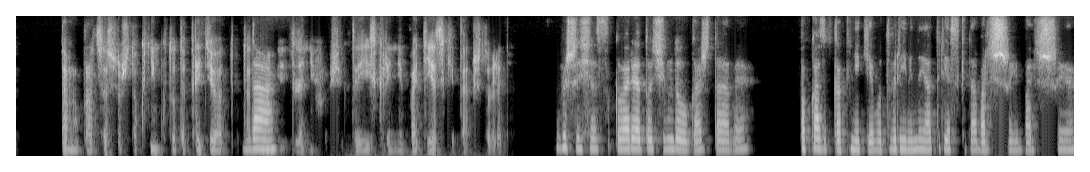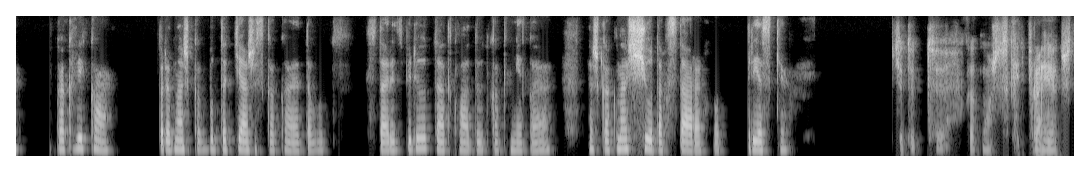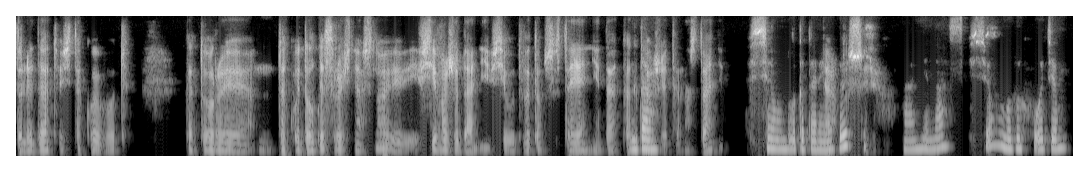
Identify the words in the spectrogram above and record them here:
тому процессу, что к ним кто-то придет. Этот Да. момент для них вообще-то искренне, по-детски, так что ли. Выше сейчас говорят, очень долго ждали. Показывают как некие вот временные отрезки, да, большие-большие, как века. Прям, знаешь, как будто тяжесть какая-то вот старец берет и откладывает как некая, знаешь, как на счетах старых вот трески. Этот, э, как можно сказать, проект, что ли, да, то есть такой вот, который на такой долгосрочной основе, и все в ожидании, все вот в этом состоянии, да, когда Да. же это настанет. Все, мы благодарим Да, благодарю. а не нас. Все, мы выходим.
